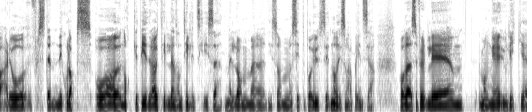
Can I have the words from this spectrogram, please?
er det jo fullstendig kollaps. Og nok et bidrag til en sånn tillitskrise mellom eh, de som sitter på utsiden og de som er på innsida. Og det er selvfølgelig mm, mange ulike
